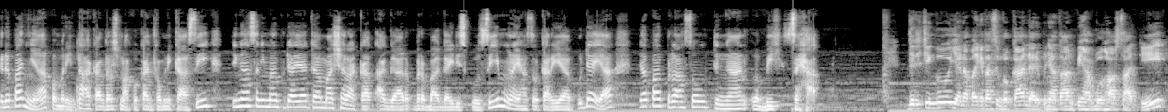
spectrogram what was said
Ke depannya, pemerintah akan terus melakukan komunikasi dengan seniman budaya dan masyarakat agar berbagai diskusi mengenai hasil karya budaya dapat berlangsung dengan lebih sehat. Jadi Cinggu yang dapat kita simpulkan dari pernyataan pihak Blue House tadi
